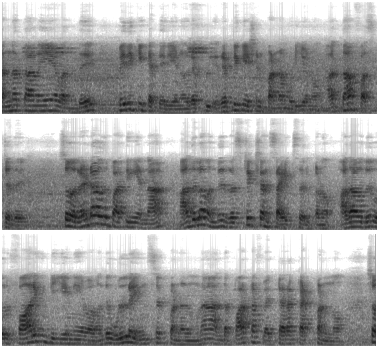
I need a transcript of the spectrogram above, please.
தன்னைத்தானே வந்து பெருக்கிக்க தெரியணும் ரெப்ளி ரெப்ளிகேஷன் பண்ண முடியணும். அதுதான் ஃபஸ்ட்டு ஸோ ரெண்டாவது பார்த்தீங்கன்னா அதில் வந்து ரெஸ்ட்ரிக்ஷன் சைட்ஸ் இருக்கணும். அதாவது ஒரு ஃபாரின் டிஎன்ஏவை வந்து உள்ளே இன்சர்ட் பண்ணணும்னா அந்த பார்ட் ஆஃப் வெக்டரை கட் பண்ணணும். ஸோ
